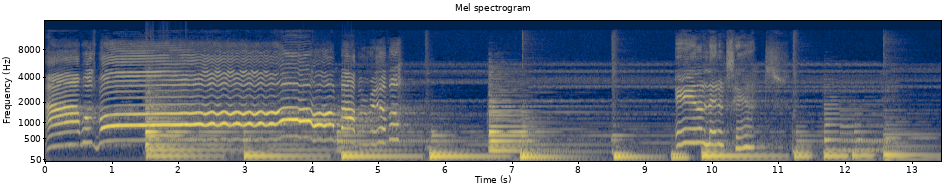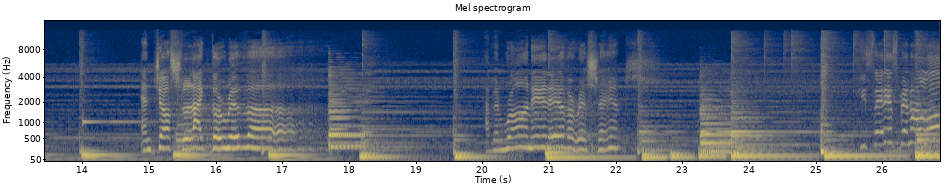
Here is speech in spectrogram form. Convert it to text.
I was born by the river in a little tent. And just like the river, I've been running ever since. He said it's been a long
